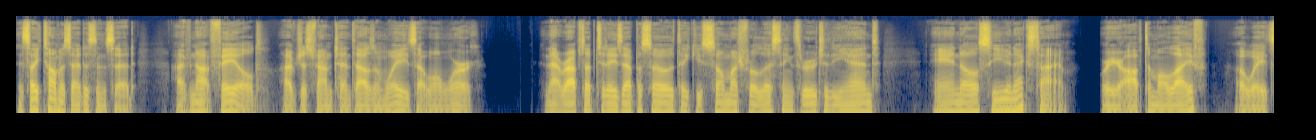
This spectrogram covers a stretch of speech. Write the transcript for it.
It's like Thomas Edison said I've not failed, I've just found 10,000 ways that won't work. And that wraps up today's episode. Thank you so much for listening through to the end, and I'll see you next time where your optimal life awaits.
